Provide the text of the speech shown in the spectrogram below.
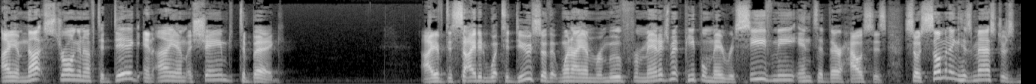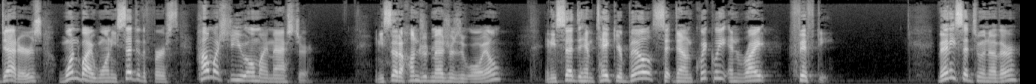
I am not strong enough to dig, and I am ashamed to beg. I have decided what to do so that when I am removed from management, people may receive me into their houses. So, summoning his master's debtors, one by one, he said to the first, How much do you owe my master? And he said, A hundred measures of oil. And he said to him, Take your bill, sit down quickly, and write 50. Then he said to another,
